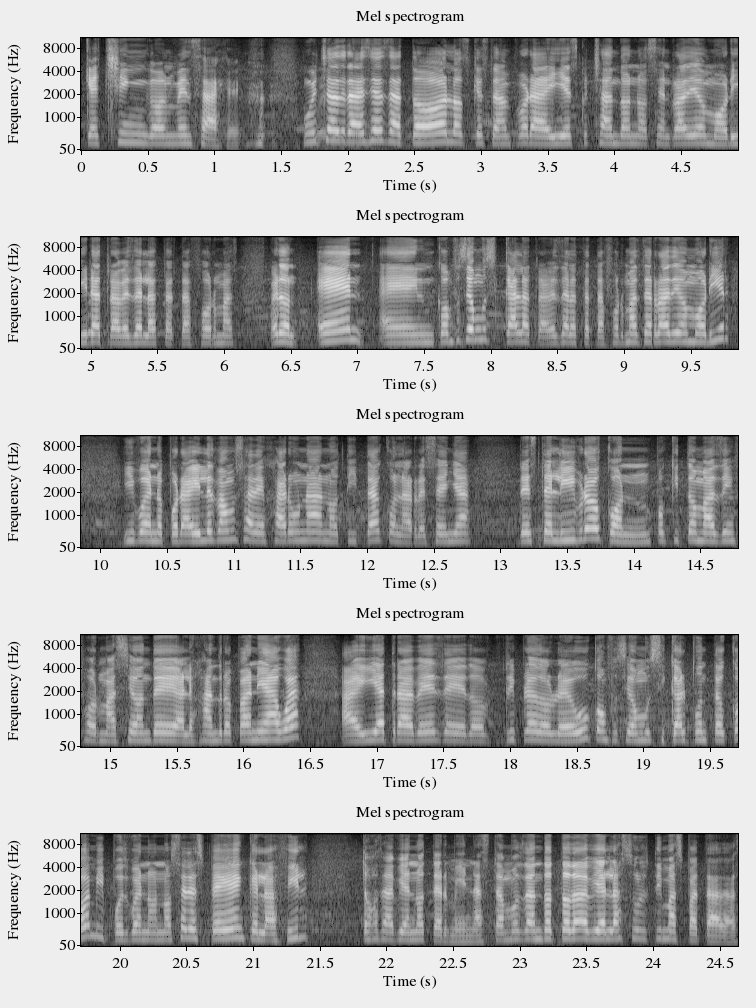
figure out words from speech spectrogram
qué chingón mensaje. Muchas gracias a todos los que están por ahí escuchándonos en Radio Morir a través de las plataformas, perdón, en, en Confusión Musical a través de las plataformas de Radio Morir. Y bueno, por ahí les vamos a dejar una notita con la reseña de este libro, con un poquito más de información de Alejandro Paniagua, ahí a través de www.confusionmusical.com. Y pues bueno, no se despeguen que la FIL todavía no termina, estamos dando todavía las últimas patadas.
